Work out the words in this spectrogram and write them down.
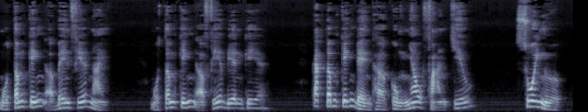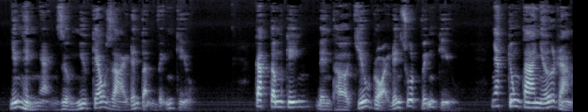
một tấm kính ở bên phía này, một tấm kính ở phía bên kia. Các tấm kính đền thờ cùng nhau phản chiếu, xuôi ngược những hình ảnh dường như kéo dài đến tận vĩnh cửu. Các tâm kinh đền thờ chiếu rọi đến suốt vĩnh cửu, nhắc chúng ta nhớ rằng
